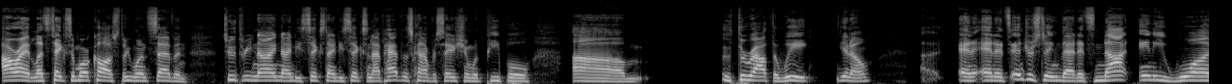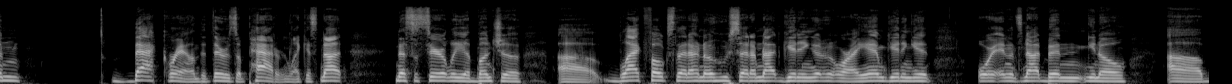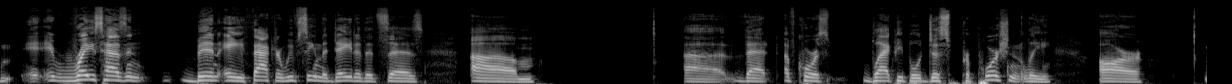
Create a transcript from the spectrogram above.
All right, let's take some more calls 317 239 9696. And I've had this conversation with people um, throughout the week, you know, uh, and, and it's interesting that it's not any one background, that there's a pattern. Like it's not necessarily a bunch of uh, black folks that I know who said I'm not getting it or I am getting it, or and it's not been, you know, um, it, it- race hasn't been a factor. We've seen the data that says um, uh, that, of course, black people disproportionately are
